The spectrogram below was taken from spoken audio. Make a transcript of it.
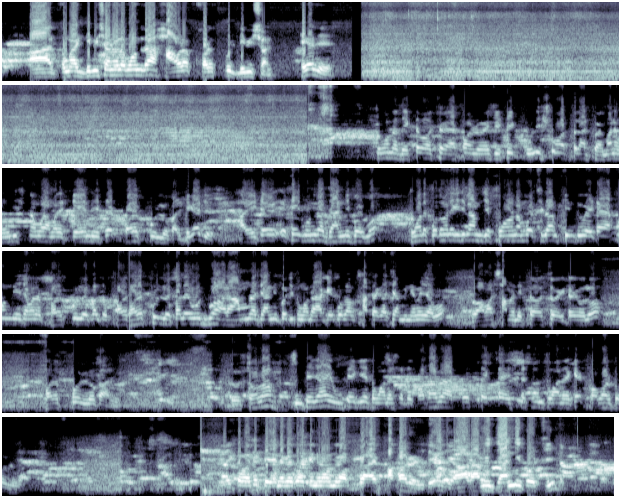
আর তোমার ডিভিশন হলো বন্ধুরা হাওড়া খড়গপুর ডিভিশন ঠিক আছে? তোমরা দেখতে পাচ্ছ, এখন রয়েছে ঠিক উনিশ নম্বর প্ল্যাটফর্ম মানে উনিশ নম্বর আমাদের ট্রেন এসে খড়গপুর লোকাল ঠিক আছে? আর এটাই এটাই বন্ধুরা জার্নি করব। তোমাদের প্রথমে দেখেছিলাম যে পনেরো নম্বর ছিলাম, কিন্তু এটা এখন দিয়েছে আমাদের খড়গপুর লোকাল তো খড়- খড়গপুর লোকালে উঠবো, আর আমরা জার্নি করছি তোমাদের আগে বললাম সাঁতার কাছে আমি নেমে যাব। তো আমার সামনে দেখতে পাচ্ছ, এটাই হলো খড়গপুর লোকাল তো চলো, উঠে যাই, উঠে গিয়ে তোমাদের সাথে কথা হবে, আর প্রত্যেকটা স্টেশন তোমাদেরকে কভার করব। দেখতে পাচ্ছি, ট্রেনের ভেতর কিন্তু বন্ধুরা প্রায় ফাঁকা রয়েছে আর আমি জার্নি করছি।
